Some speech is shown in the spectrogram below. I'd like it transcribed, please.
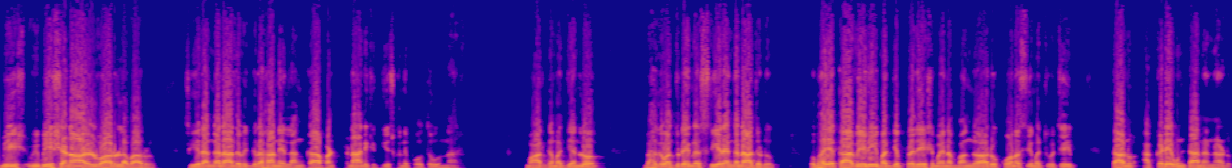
భీష్- విభీషణాళ్వారుల వారు శ్రీరంగనాథ విగ్రహాన్ని లంకా పట్టణానికి తీసుకుని పోతూ ఉన్నారు. మార్గమధ్యంలో భగవంతుడైన శ్రీరంగనాథుడు ఉభయ కావేరీ మధ్య ప్రదేశమైన బంగారు కోనసీమ చూచి తాను అక్కడే ఉంటానన్నాడు.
